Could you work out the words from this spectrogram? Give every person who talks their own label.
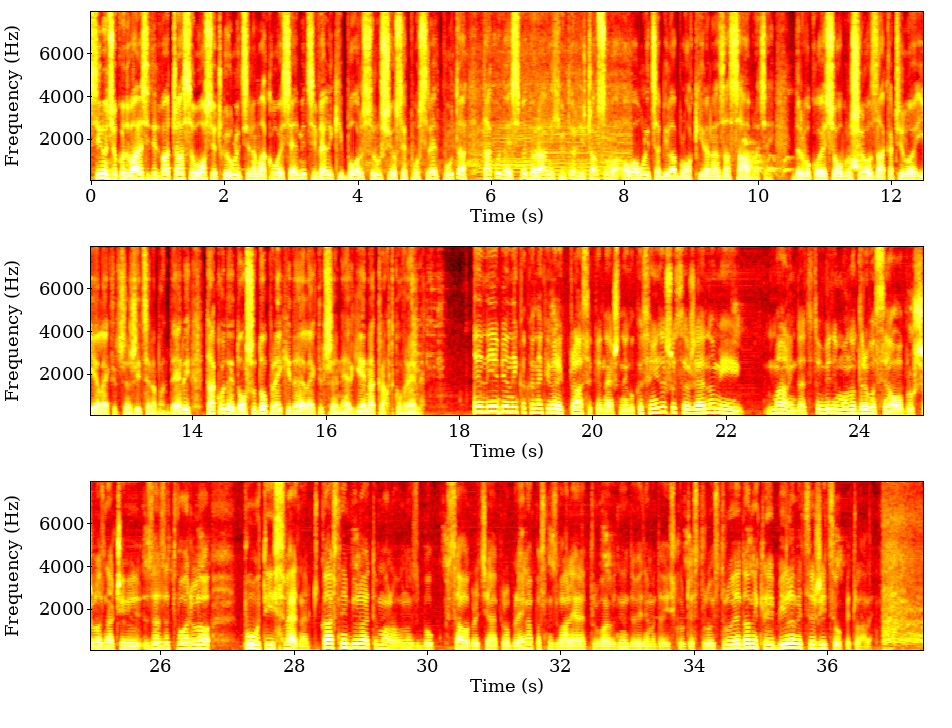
Speaker 1: Sinoć oko 22 časa u Osječkoj ulici na Makovoj sedmici veliki bor srušio se posred puta tako da je sve do ranih jutarnjih časova ova ulica bila blokirana za saobraćaj. Drvo koje se obrušilo zakačilo je i električne žice na banderi tako da je došlo do prekida električne energije na kratko vreme.
Speaker 2: E, nije bio nikakav neki velik prasak ili nešto, nego kad sam izašao sa ženom i malim detetom vidim ono drvo se obrušilo, znači zatvorilo put i sve. Znači, kasnije je bilo eto malo ono, zbog saobraćaja problema, pa smo zvali elektrovojvodinu da vidimo da isključe struje. Struje je donekle i bila, već se žice upetlale.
